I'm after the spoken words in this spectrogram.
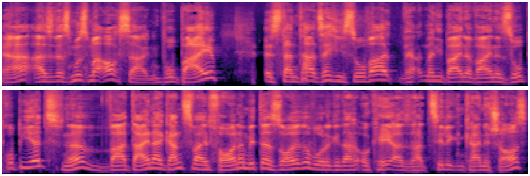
Ja, also das muss man auch sagen. Wobei es dann tatsächlich so war, hat man die beiden Weine so probiert, ne, war deiner ganz weit vorne mit der Säure, wurde gedacht, okay, also hat Silicon keine Chance.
